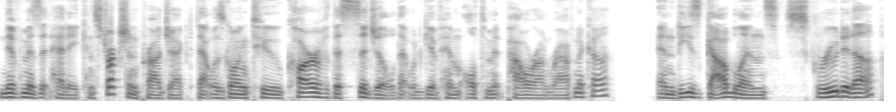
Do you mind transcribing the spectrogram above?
Niv Mizzet had a construction project that was going to carve the sigil that would give him ultimate power on Ravnica. And these goblins screwed it up,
